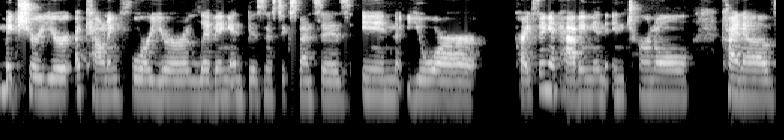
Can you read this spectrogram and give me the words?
make sure you're accounting for your living and business expenses in your pricing and having an internal kind of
